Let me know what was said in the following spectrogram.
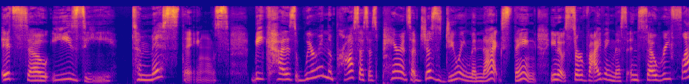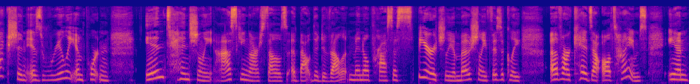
it's so easy to miss things because we're in the process as parents of just doing the next thing, you know, surviving this. And so reflection is really important. Intentionally asking ourselves about the developmental process spiritually, emotionally, physically of our kids at all times. And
